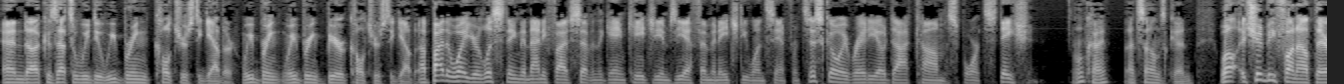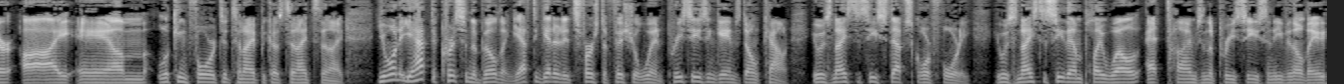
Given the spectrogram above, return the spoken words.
and because that's what we do. We bring cultures together. We bring we bring beer cultures together. Uh, by the way, you're listening to 95.7 The Game, KGMZ FM and HD1 San Francisco, a radio.com sports station. Okay, that sounds good. Well, it should be fun out there. I am looking forward to tonight because tonight's the night. You want to, you have to christen the building. You have to get it its first official win. Preseason games don't count. It was nice to see Steph score 40. It was nice to see them play well at times in the preseason, even though they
